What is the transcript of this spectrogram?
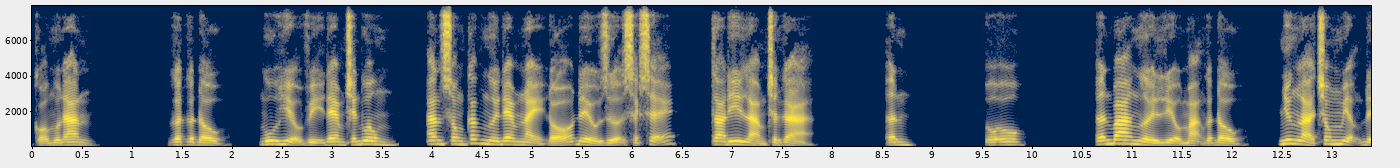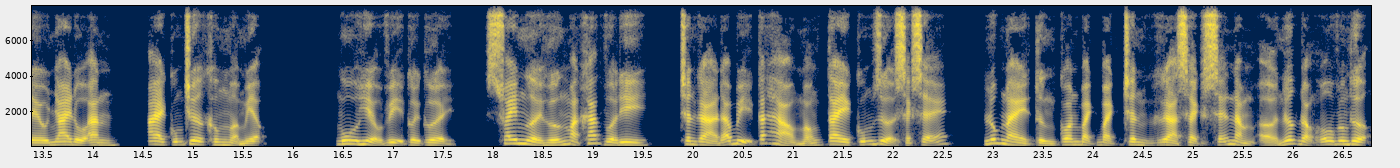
có muốn ăn. Gật gật đầu, ngu hiểu vị đem chén bông, ăn xong các ngươi đem này đó đều rửa sạch sẽ, ta đi làm chân gà. Ân. Ô ô. Ân ba người liều mạng gật đầu, nhưng là trong miệng đều nhai đồ ăn, ai cũng chưa không mở miệng. Ngu hiểu vị cười cười, xoay người hướng mặt khác vừa đi, chân gà đã bị cắt hảo móng tay cũng rửa sạch sẽ, lúc này từng con bạch bạch chân gà sạch sẽ nằm ở nước động ô vương thượng.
